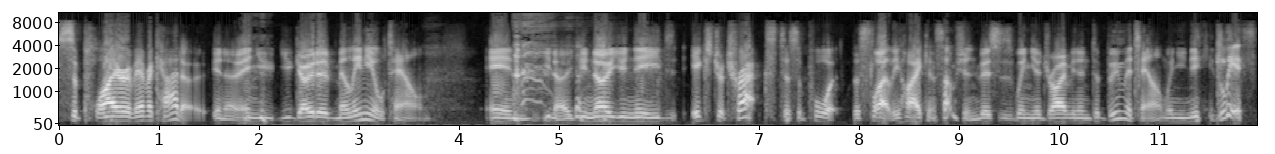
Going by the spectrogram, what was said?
supplier of avocado, you know, and you, you go to Millennial Town and you know you know you need extra trucks to support the slightly higher consumption versus when you're driving into Boomer Town when you need less.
